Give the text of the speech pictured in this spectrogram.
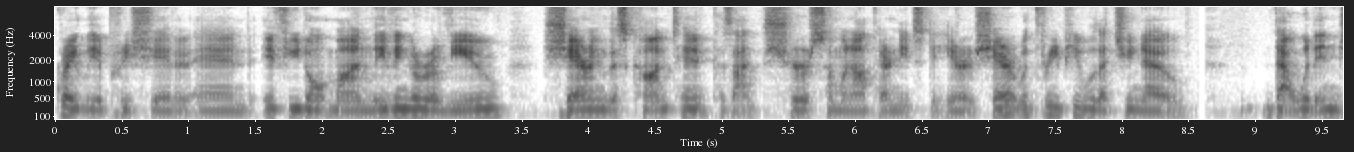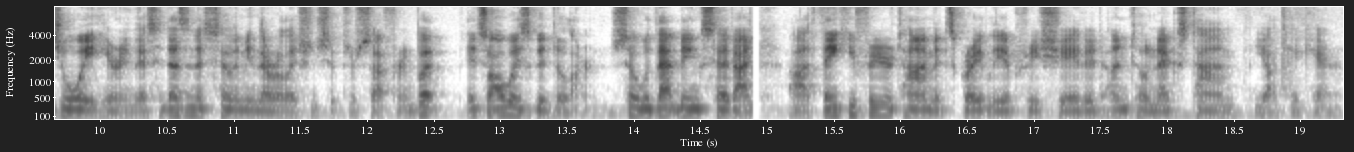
greatly appreciate it. And if you don't mind leaving a review, sharing this content, because I'm sure someone out there needs to hear it, share it with three people that you know that would enjoy hearing this. It doesn't necessarily mean their relationships are suffering, but it's always good to learn. So, with that being said, I uh, thank you for your time. It's greatly appreciated. Until next time, y'all take care.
